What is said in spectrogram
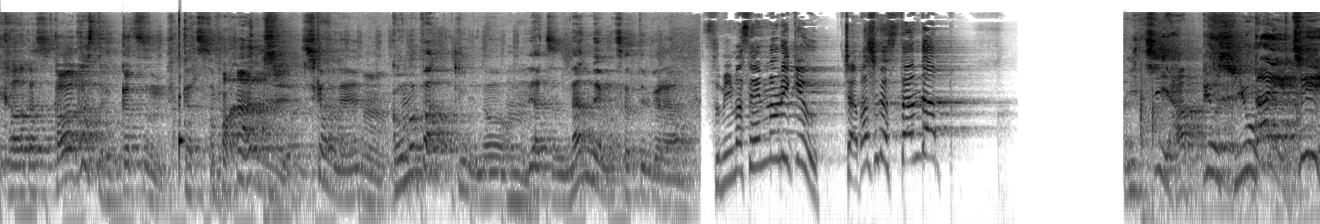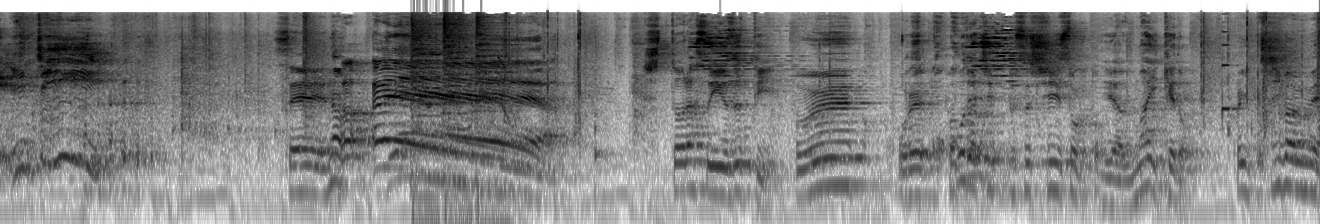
乾かす。乾かすと復活すんの？復活する。マジ？しかもね、ゴムパッキンのやつ何年も使ってるから、すみませんのりきゅう茶柱スタン1位発表しよう。第1位。1位。せーの。えー、シトラスユズティえー、俺ここでチップスシーソルト。いやうまいけど。うんこれ一番うめえ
